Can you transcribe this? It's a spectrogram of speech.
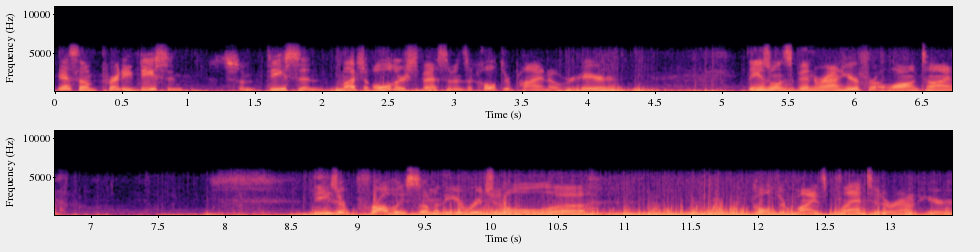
there's some pretty decent, some decent, much older specimens of coulter pine over here. These ones have been around here for a long time. These are probably some of the original uh, coulter pines planted around here.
